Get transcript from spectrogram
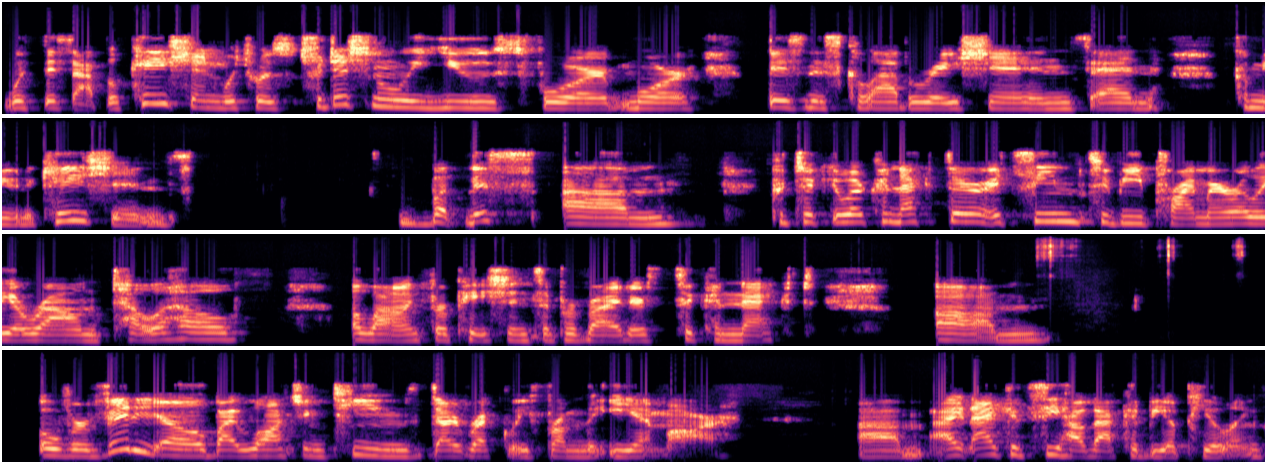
with this application, which was traditionally used for more business collaborations and communications. But this um, particular connector, it seemed to be primarily around telehealth, allowing for patients and providers to connect um, over video by launching Teams directly from the EMR. Um, I, I, could see how that could be appealing.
